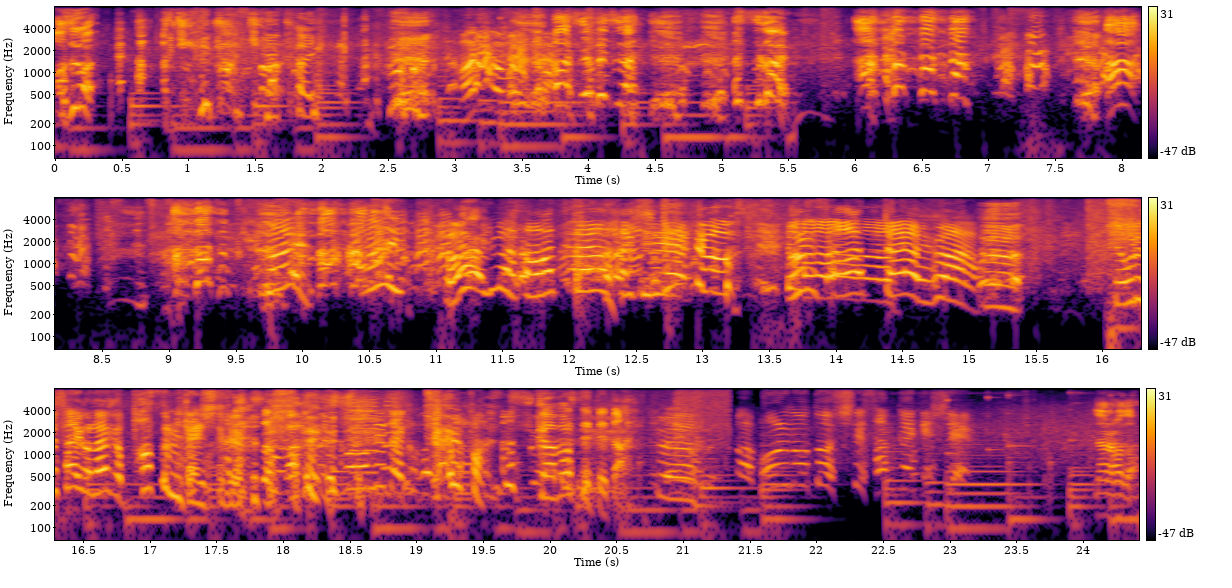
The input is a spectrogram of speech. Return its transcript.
あ、すごい。あ、警戒警戒。あ、すごいすごい。すごい。あ、あ、あ今触ったよ先に。俺触ったよ今。で俺最後なんかパスみたいにしてる 転んでたよここで。パス。つかませてた。あボールの音して3回転して。なるほど。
